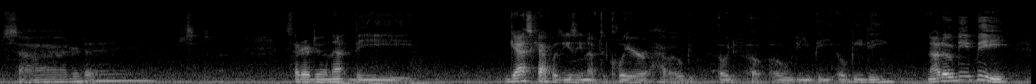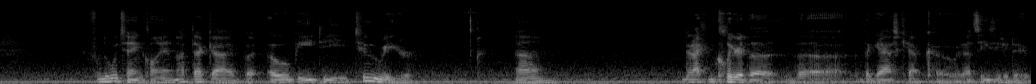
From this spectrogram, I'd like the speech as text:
Saturday, Saturday doing that. The gas cap was easy enough to clear. I have OB, O, O, ODB, OBD, not ODB from the Wu Tang Clan, not that guy, but OBD two reader. Um, that I can clear the the the gas cap code. That's easy to do.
